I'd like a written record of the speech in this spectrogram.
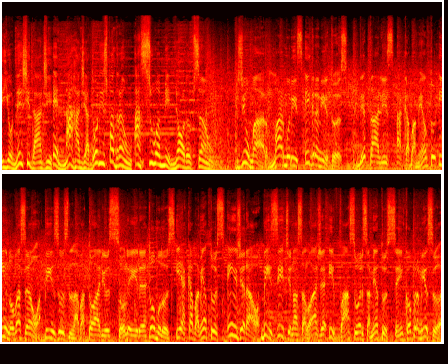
e honestidade é na Radiadores Padrão, a sua melhor opção. Gilmar Mármores e Granitos. Detalhes, acabamento e inovação. Pisos, lavatórios, soleira, túmulos e acabamentos em geral. Visite nossa loja e faça o orçamento sem compromisso.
